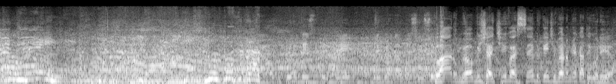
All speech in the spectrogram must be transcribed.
Também Claro, o meu objetivo é sempre quem tiver na minha categoria.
